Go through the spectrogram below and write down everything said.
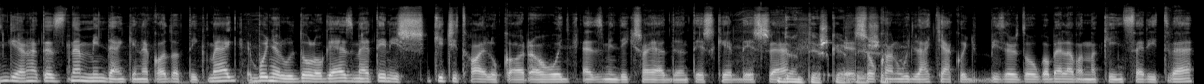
Igen, hát ez nem mindenkinek adatik meg. Bonyolult dolog ez, mert én is kicsit hajlok arra, hogy ez mindig saját döntés kérdése. Döntés kérdése. Sokan úgy látják, hogy bizonyos dolgok bele vannak kényszerítve,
